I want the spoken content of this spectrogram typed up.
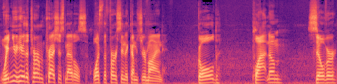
When you hear the term precious metals, what's the first thing that comes to your mind? Gold, platinum, silver.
